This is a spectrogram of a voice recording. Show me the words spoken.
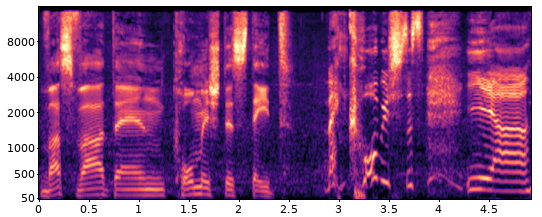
Was war dein komischstes Date? Mein komischstes. Ja.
